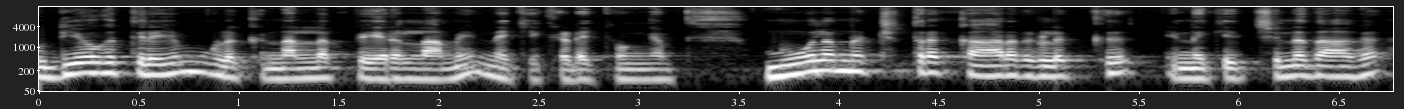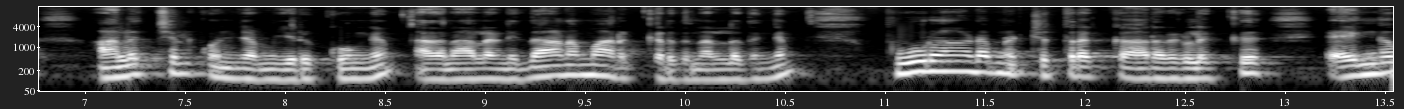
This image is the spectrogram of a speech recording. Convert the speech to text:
உத்தியோகத்திலேயும் உங்களுக்கு நல்ல பேர் எல்லாமே இன்றைக்கி கிடைக்குங்க. மூலம் நட்சத்திரக்காரர்களுக்கு இன்றைக்கி சின்னதாக அலைச்சல் கொஞ்சம் இருக்குங்க. அதனால் நிதானமாக இருக்கிறது நல்லதுங்க. பூராடம் நட்சத்திரக்காரர்களுக்கு எங்கே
